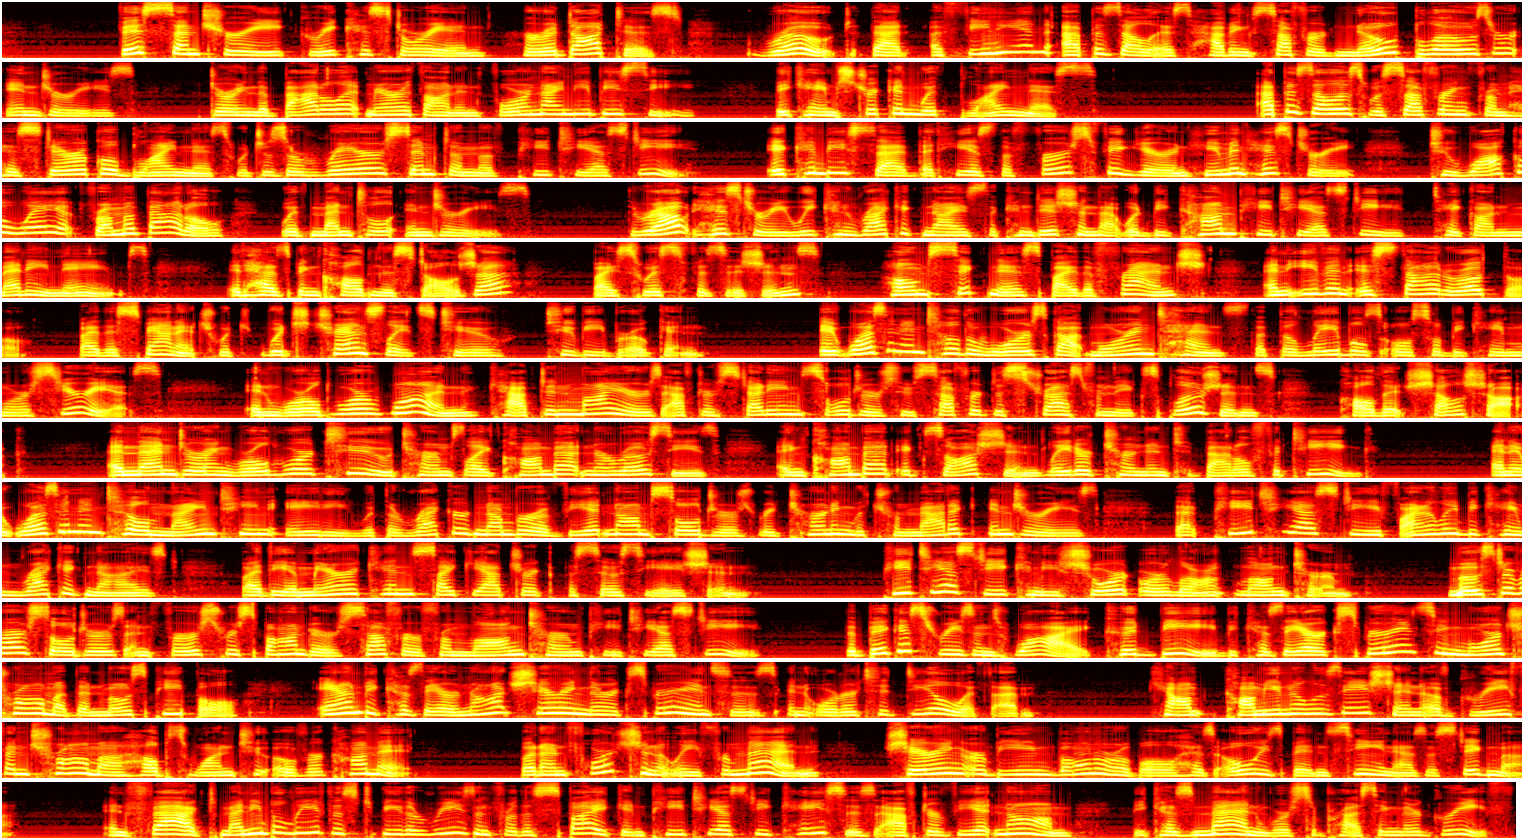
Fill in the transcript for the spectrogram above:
5th century Greek historian Herodotus wrote that Athenian Epizelus, having suffered no blows or injuries during the battle at Marathon in 490 BC, became stricken with blindness. Epizelus was suffering from hysterical blindness, which is a rare symptom of PTSD. It can be said that he is the first figure in human history to walk away from a battle with mental injuries. Throughout history, we can recognize the condition that would become PTSD take on many names. It has been called nostalgia by Swiss physicians, homesickness by the French, and even estar roto by the Spanish, which, which translates to to be broken. It wasn't until the wars got more intense that the labels also became more serious. In World War I, Captain Myers, after studying soldiers who suffered distress from the explosions, called it shell shock. And then during World War II, terms like combat neuroses and combat exhaustion later turned into battle fatigue. And it wasn't until 1980, with the record number of Vietnam soldiers returning with traumatic injuries, that PTSD finally became recognized by the American Psychiatric Association. PTSD can be short or long term. Most of our soldiers and first responders suffer from long term PTSD. The biggest reasons why could be because they are experiencing more trauma than most people and because they are not sharing their experiences in order to deal with them. Com- communalization of grief and trauma helps one to overcome it. But unfortunately for men, sharing or being vulnerable has always been seen as a stigma. In fact, many believe this to be the reason for the spike in PTSD cases after Vietnam, because men were suppressing their grief.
